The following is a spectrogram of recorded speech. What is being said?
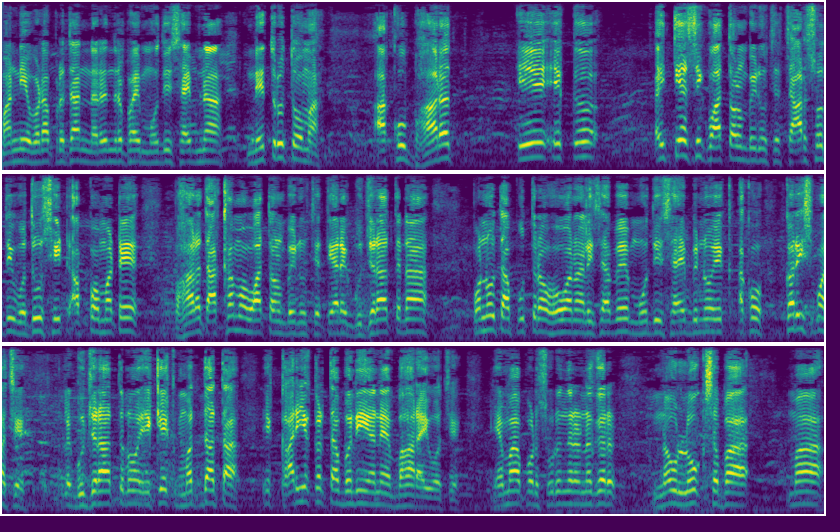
માનનીય વડાપ્રધાન નરેન્દ્રભાઈ મોદી સાહેબના નેતૃત્વમાં આખું ભારત એ એક ઐતિહાસિક વાતાવરણ બન્યું છે. ચારસોથી વધુ સીટ આપવા માટે ભારત આખામાં વાતાવરણ બન્યું છે. ત્યારે ગુજરાતના પનોતા પુત્ર હોવાના હિસાબે મોદી સાહેબનો એક આખો કરિશ્મા છે. એટલે ગુજરાતનો એક એક મતદાતા એક કાર્યકર્તા બની અને બહાર આવ્યો છે. એમાં પણ સુરેન્દ્રનગર નવ લોકસભામાં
